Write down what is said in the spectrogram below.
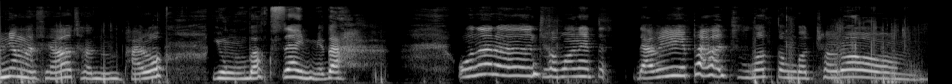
안녕하세요. 저는 바로 용박사입니다. 오늘은 저번에 나비파가 죽었던 것처럼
